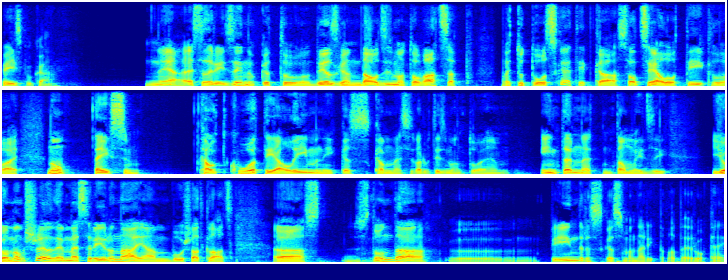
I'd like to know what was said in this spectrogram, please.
Facebookā. Nu, jā, es arī zinu, ka tu diezgan daudz izmanto WhatsApp. Vai tu to uzskaitītu kā sociālo tīklu vai, nu, teiksim, kaut ko tajā līmenī, kas, kam mēs varbūt izmantojam internetu un tam līdzīgi. Jo mums šodien mēs arī runājām, būšu atklāts uh, st- stundā uh, pie Indras, kas man arī pa labai rokai,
